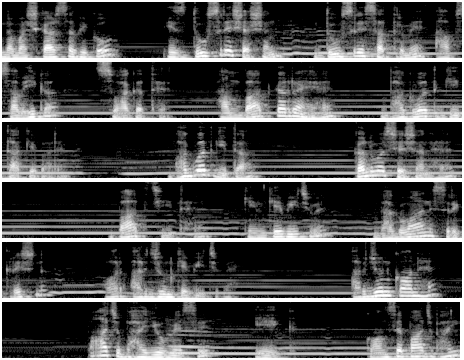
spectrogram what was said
नमस्कार सभी को। इस दूसरे सेशन, दूसरे सत्र में आप सभी का स्वागत है। हम बात कर रहे हैं भगवत गीता के बारे में। भगवत गीता कन्वर्सेशन है, बातचीत है, किनके बीच में? भगवान श्री कृष्ण और अर्जुन के बीच में। अर्जुन कौन है? पाँच भाइयों में से एक। कौन से पाँच भाई?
